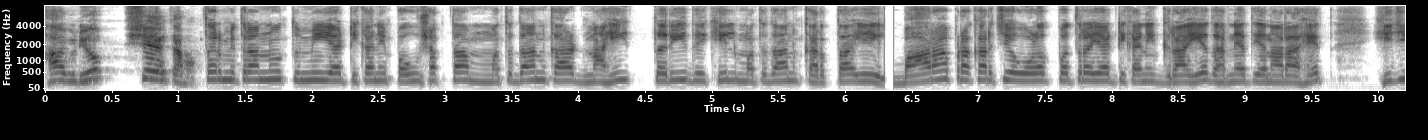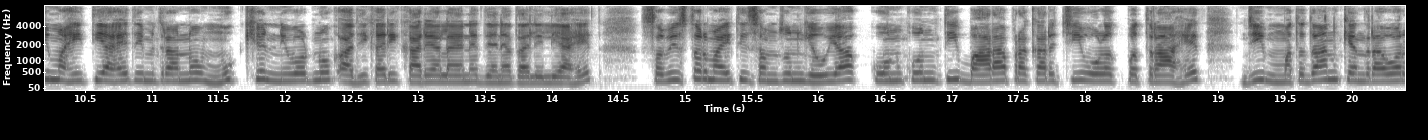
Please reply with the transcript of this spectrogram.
हा व्हिडिओ शेअर करा. तर मित्रांनो तुम्ही या ठिकाणी पाहू शकता मतदान कार्ड नाही तरी देखील मतदान करता येईल. बारा प्रकारचे ओळखपत्र या ठिकाणी ग्राह्य धरण्यात येणार आहेत. ही जी माहिती आहे ती मित्रांनो मुख्य निवडणूक अधिकारी कार्यालयाने देण्यात आलेली आहेत. सविस्तर माहिती समजून घेऊया. कोणकोणती बारा प्रकारची ओळखपत्र आहेत जी मतदान केंद्रावर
